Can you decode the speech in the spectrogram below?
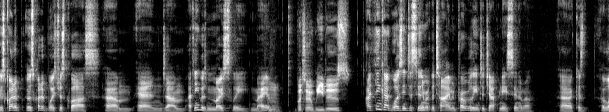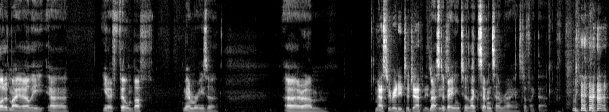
it was quite a it was quite a boisterous class, um, and um, I think it was mostly male. But of weeboos. I think I was into cinema at the time, and probably into Japanese cinema, because a lot of my early, uh, you know, film buff memories are are um, Masturbating to Japanese movies. masturbating to like Seven Samurai and stuff like that.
